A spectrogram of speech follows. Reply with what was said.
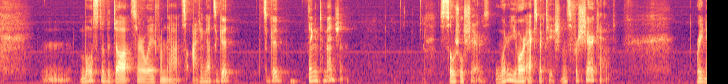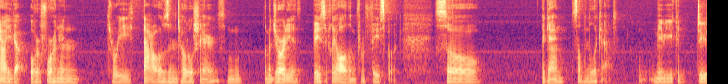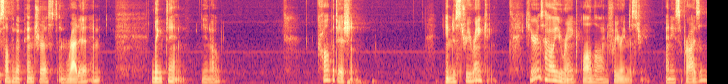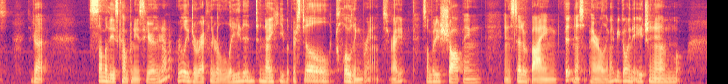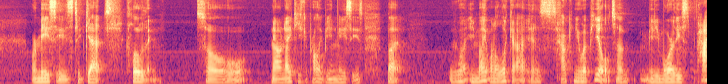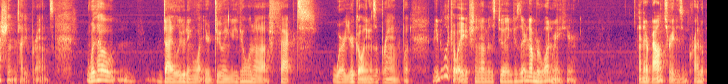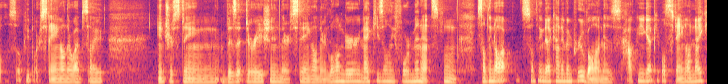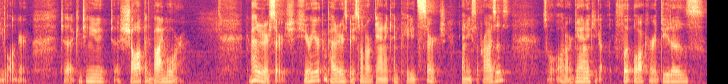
Most of the dots are away from that, so I think that's a good, that's a good thing to mention. Social shares. What are your expectations for share count? Right now, you've got over 403,000 total shares mm-hmm. the majority is basically all of them from Facebook. So, again, something to look at. Maybe you could do something with Pinterest and Reddit and LinkedIn, you know? Competition. Industry ranking. Here's how you rank online for your industry. Any surprises? You got some of these companies here, they're not really directly related to Nike, but they're still clothing brands, right? Somebody's shopping, and instead of buying fitness apparel, they might be going to H&M or Macy's to get clothing. So now Nike could probably be in Macy's, but what you might want to look at is how can you appeal to maybe more of these fashion type brands without diluting what you're doing. You don't want to affect where you're going as a brand, but maybe look at what H&M is doing because they're number one right here. And their bounce rate is incredible. So people are staying on their website. Interesting visit duration. They're staying on there longer. Nike's only four minutes. Hmm. Something to something to kind of improve on is how can you get people staying on Nike longer to continue to shop and buy more. Competitor search. Here are your competitors based on organic and paid search. Any surprises? So on organic, you got like Foot Locker, Adidas,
